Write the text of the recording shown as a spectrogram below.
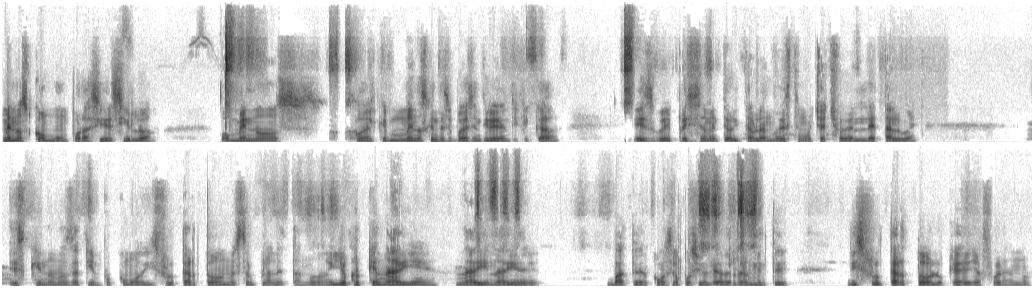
menos común, por así decirlo, o menos, con el que menos gente se puede sentir identificada, es, güey, precisamente ahorita hablando de este muchacho del Lethal, güey, es que no nos da tiempo como disfrutar todo nuestro planeta, ¿no? Y yo creo que nadie, nadie, nadie va a tener como esa posibilidad de realmente disfrutar todo lo que hay allá afuera, ¿no?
